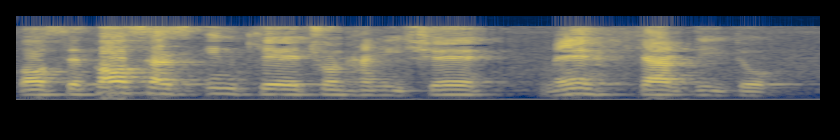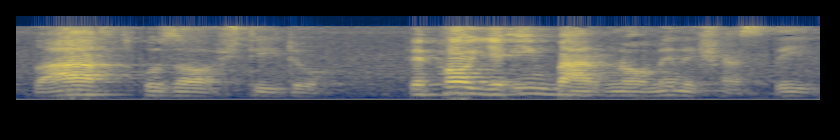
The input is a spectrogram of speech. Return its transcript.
با سپاس از اینکه چون همیشه مهر کردید و وقت گذاشتید و به پای این برنامه نشستید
